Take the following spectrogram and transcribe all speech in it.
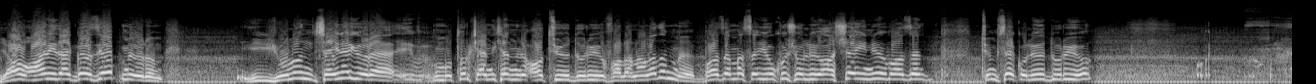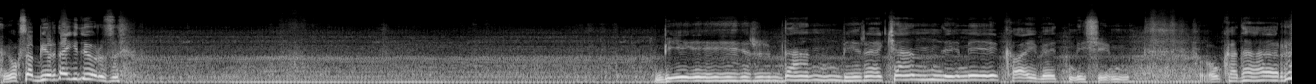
Ya aniden gaz yapmıyorum. Yolun şeyine göre motor kendi kendine atıyor duruyor falan anladın mı? Bazen mesela yokuş oluyor aşağı iniyor bazen tümsek oluyor duruyor. Yoksa birde gidiyoruz. Birden bire kendimi kaybetmişim. O kadar.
